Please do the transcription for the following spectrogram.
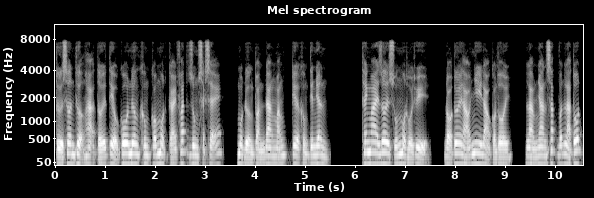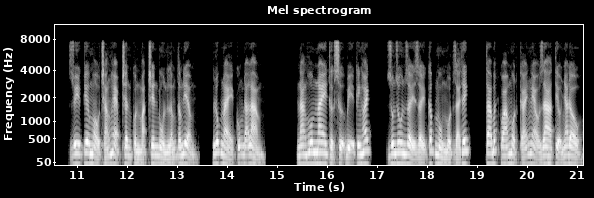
từ sơn thượng hạ tới tiểu cô nương không có một cái phát dung sạch sẽ, một đường toàn đang mắng kia khổng tiên nhân. Thanh mai rơi xuống một hồi thủy, đỏ tươi áo nhi đảo còn thôi, làm nhan sắc vẫn là tốt, duy kia màu trắng hẹp chân quần mặt trên bùn lấm tấm điểm, lúc này cũng đã làm. Nàng hôm nay thực sự bị kinh hách, run run rẩy rẩy cấp mùng một giải thích, ta bất quá một cái nghèo ra tiểu nha đầu,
